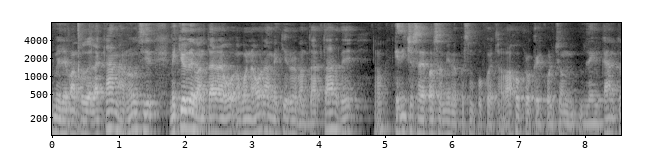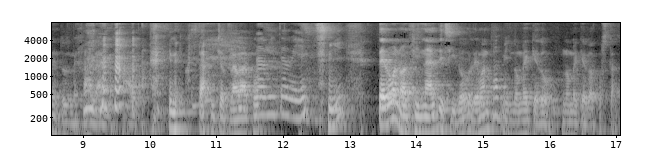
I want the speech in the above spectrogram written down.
Me levanto de la cama, ¿no? Es decir, me quiero levantar a, buena hora, me quiero levantar tarde, ¿no? Que dicho sea de paso, a mí me cuesta un poco de trabajo, creo que el colchón le encanta, entonces me jala, me jala y me cuesta mucho trabajo. A mí también. Sí, pero bueno, al final decido levantarme y no me quedo, no me quedo acostado.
